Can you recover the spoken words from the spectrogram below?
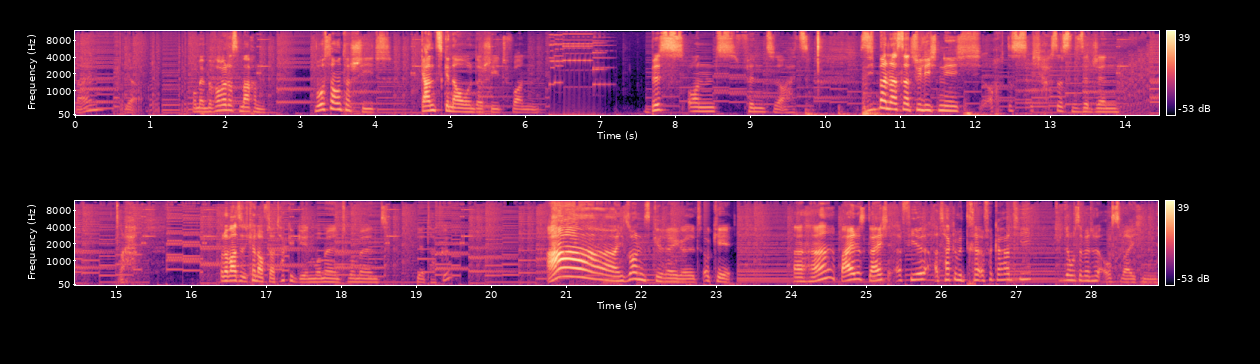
Nein? Ja. Moment, bevor wir das machen. Wo ist der Unterschied? Ganz genau Unterschied von Biss und Finte. Oh, jetzt sieht man das natürlich nicht. Ach, das, ich hasse es in dieser Gen. Ach. Oder warte, ich kann auf die Attacke gehen. Moment, Moment. Die Attacke? Ah, hier ist nichts geregelt. Okay. Aha, beides gleich viel. Attacke mit Treffergarantie. Gegner muss eventuell ausweichen.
